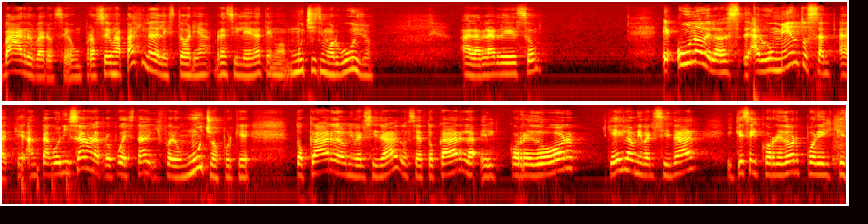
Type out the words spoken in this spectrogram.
bárbaro, o sea, un proceso, una página de la historia brasilera, tengo muchísimo orgullo al hablar de eso. Eh, uno de los argumentos que antagonizaron la propuesta, y fueron muchos, porque tocar la universidad, o sea, tocar el corredor que es la universidad, y que es el corredor por el que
